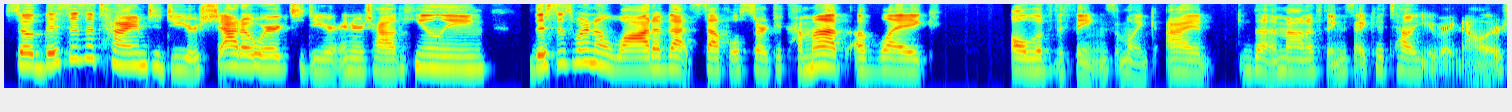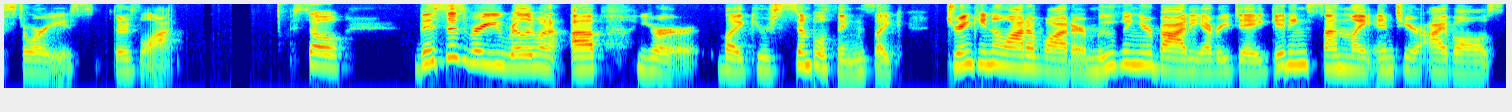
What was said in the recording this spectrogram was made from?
So this is a time to do your shadow work, to do your inner child healing. This is when a lot of that stuff will start to come up of like all of the things. I'm like I the amount of things I could tell you right now. There's stories. There's a lot. So this is where you really want to up your like your simple things like drinking a lot of water, moving your body every day, getting sunlight into your eyeballs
